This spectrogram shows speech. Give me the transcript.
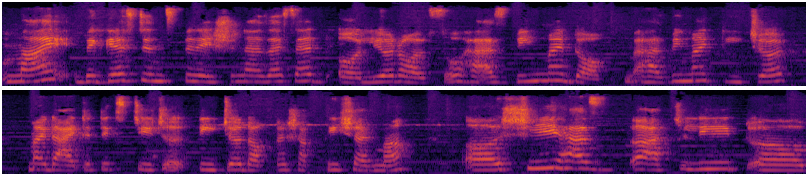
My biggest inspiration as i said earlier also has been my doc has been my teacher my dietetics teacher, teacher Dr. Shakti Sharma. Uh, she has actually uh,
